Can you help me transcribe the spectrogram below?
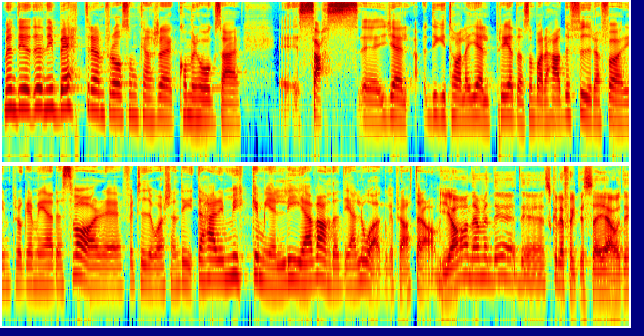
Men det, den är bättre än för oss som kanske kommer ihåg så här SAS eh, hjäl digitala hjälpreda som bara hade fyra förinprogrammerade svar eh, för tio år sedan. Det, det, här är mycket mer levande dialog vi pratar om. Ja, nej, men det, det skulle jag faktiskt säga. Och det,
